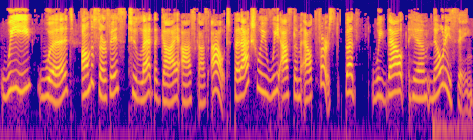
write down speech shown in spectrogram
we would, on the surface, to let the guy ask us out, but actually we ask them out first, but without him noticing.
